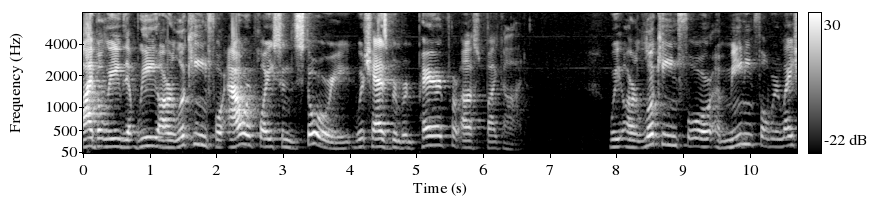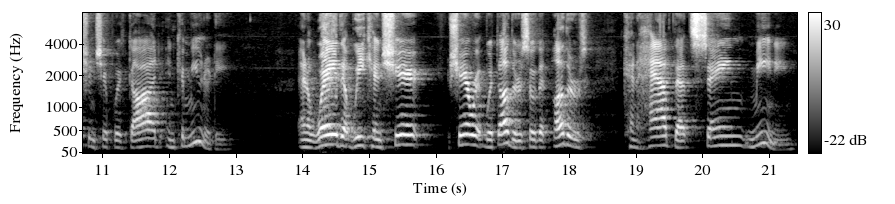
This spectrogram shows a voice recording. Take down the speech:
I believe that we are looking for our place in the story which has been prepared for us by God. We are looking for a meaningful relationship with God in community and a way that we can share, share it with others so that others can have that same meaning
